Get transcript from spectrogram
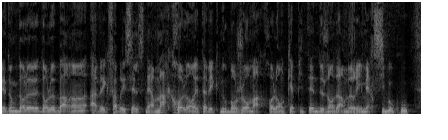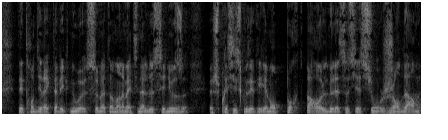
Et donc dans le, dans le Barin avec Fabrice Elsner. Marc Roland est avec nous. Bonjour Marc Roland, capitaine de gendarmerie. Merci beaucoup d'être en direct avec nous euh, ce matin dans la matinale de CNews. Je précise que vous êtes également porte-parole de l'association Gendarmes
